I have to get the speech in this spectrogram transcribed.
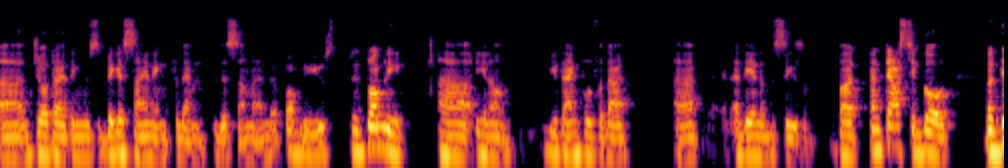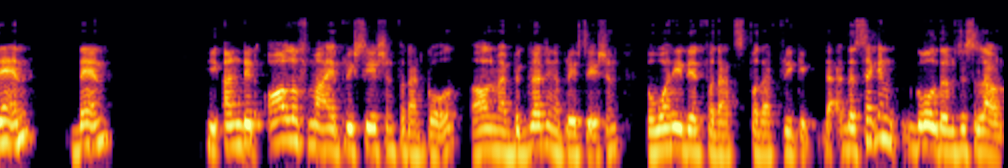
uh, Jota, I think, was the biggest signing for them for this summer, and they'll probably use, they'll probably, uh, you know, be thankful for that uh, at the end of the season. But fantastic goal. But then, then he undid all of my appreciation for that goal, all my begrudging appreciation for what he did for that for that free kick. The, the, second goal that was disallowed,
